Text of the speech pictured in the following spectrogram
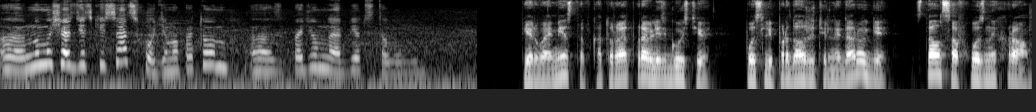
Э, ну, мы сейчас в детский сад сходим, а потом э, пойдем на обед в столовую. Первое место, в которое отправились гости после продолжительной дороги, стал совхозный храм.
